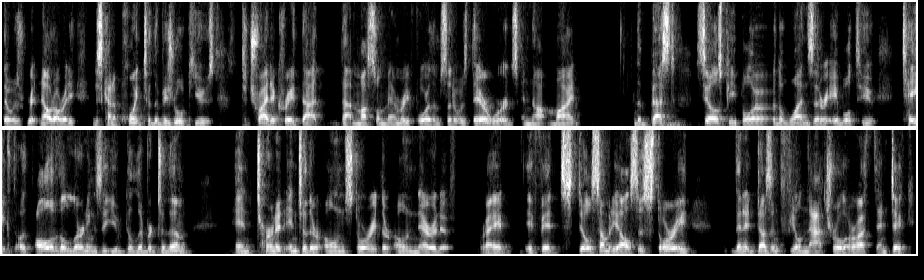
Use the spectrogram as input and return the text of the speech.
that was written out already and just kind of point to the visual cues to try to create that that muscle memory for them so that it was their words and not mine the best salespeople are the ones that are able to take all of the learnings that you've delivered to them and turn it into their own story, their own narrative, right? If it's still somebody else's story, then it doesn't feel natural or authentic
